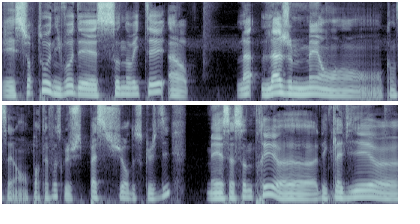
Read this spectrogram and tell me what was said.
Et surtout au niveau des sonorités, alors là, là je me mets en, comment c'est, en porte-à-faux parce que je suis pas sûr de ce que je dis. Mais ça sonne très euh, des claviers. euh,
